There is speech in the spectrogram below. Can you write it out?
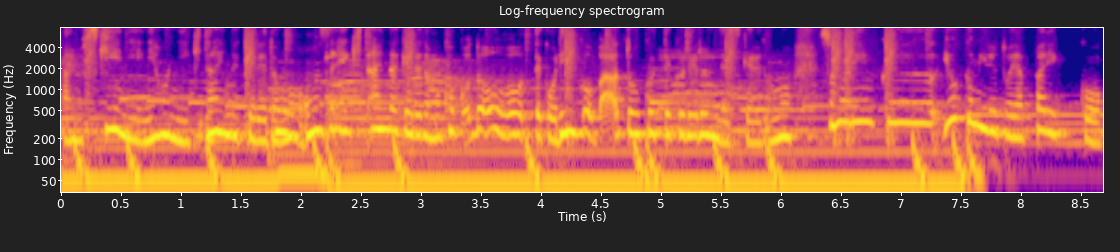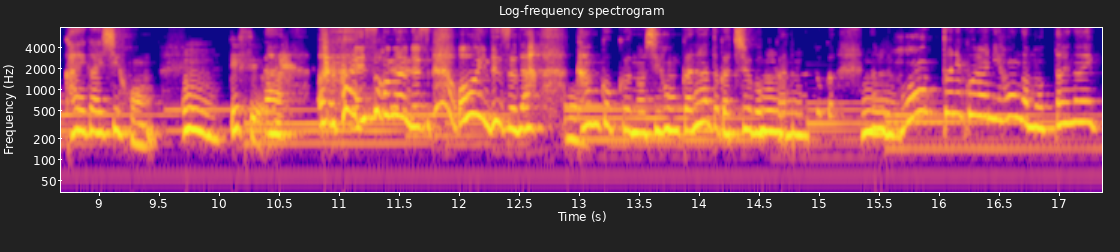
あのスキーに日本に行きたいんだけれども、うん、温泉行きたいんだけれどもここどう?」ってこうリンクをバーッと送ってくれるんですけれどもそのリンクよく見るとやっぱりこう海外資本が、うん、ですよね。はいそうなんです多いんですよね。韓国の資本かなとか中国かなとか、なので本当にこれは日本がもったいない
